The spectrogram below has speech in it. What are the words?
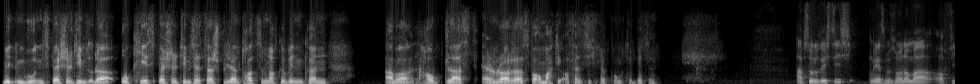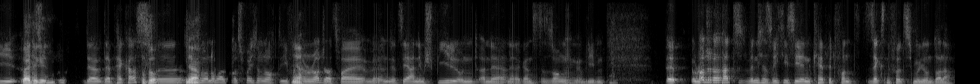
Mit einem guten Special Teams oder okay Special Teams hätte das Spiel dann trotzdem noch gewinnen können. Aber Hauptlast Aaron Rodgers, warum macht die Offense nicht mehr Punkte, bitte? Absolut richtig. Jetzt müssen wir nochmal auf die äh, Weitergehen. Der, der Packers so, äh, ja. müssen wir nochmal kurz sprechen und auch die von ja. Aaron Rodgers, weil wir sind jetzt sehr an dem Spiel und an der, an der ganzen Saison hängen geblieben. Äh, Rodgers hat, wenn ich das richtig sehe, ein Capit von 46 Millionen Dollar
